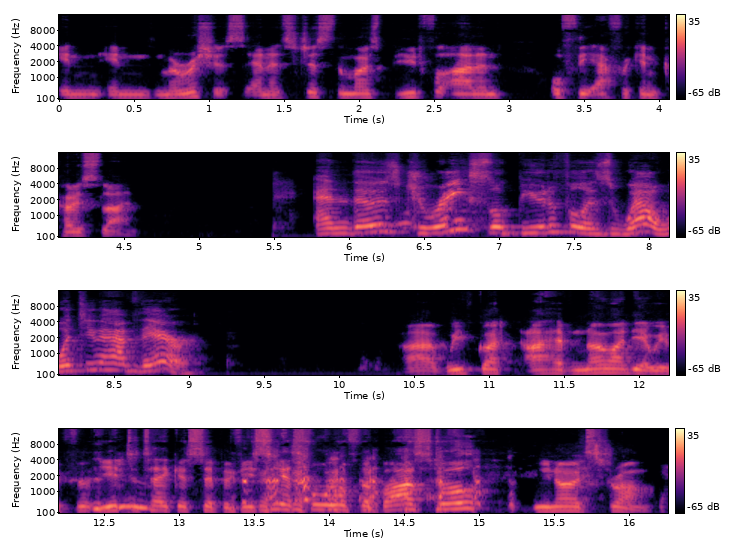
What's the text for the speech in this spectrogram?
in, in Mauritius. And it's just the most beautiful island off the African coastline. And those drinks look beautiful as well. What do you have there? Uh, we've got, I have no idea. We've yet to take a sip. If you see us fall off the bar stool, you know it's strong.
